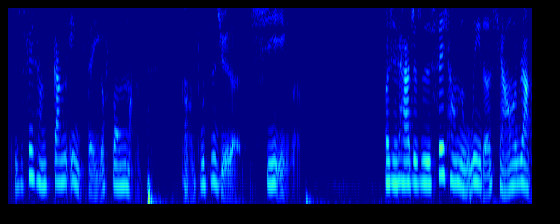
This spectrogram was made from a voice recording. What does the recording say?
就是非常刚硬的一个锋芒，嗯，不自觉的吸引了，而且他就是非常努力的想要让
